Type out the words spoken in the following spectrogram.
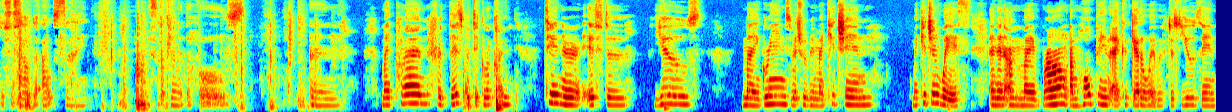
this is how the outside is looking with the holes. And my plan for this particular container is to use my greens, which would be my kitchen, my kitchen waste. And then um, my brown, I'm hoping I could get away with just using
